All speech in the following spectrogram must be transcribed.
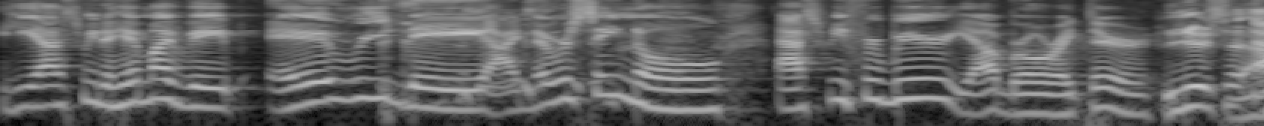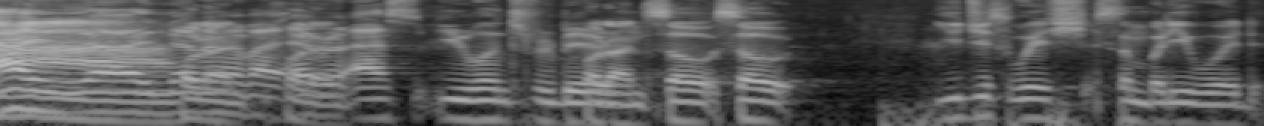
he asked me to hit my vape every day. I never say no. Ask me for beer. Yeah, bro, right there. You're saying, I, I Nah. never Hold on, have I ever on. asked you once for beer. Hold on. So so you just wish somebody would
